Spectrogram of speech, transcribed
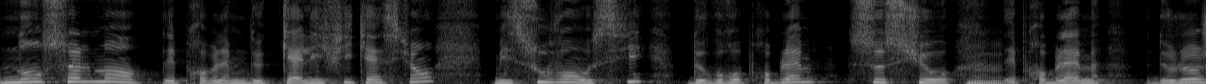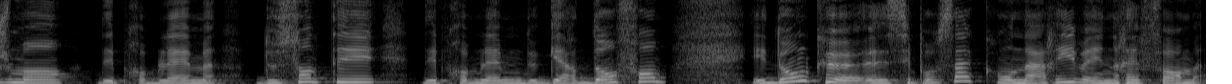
non seulement des problèmes de qualification, mais souvent aussi de gros problèmes sociaux, mmh. des problèmes de logement, des problèmes de santé, des problèmes de garde d'enfants. Et donc, euh, c'est pour ça qu'on arrive à une réforme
